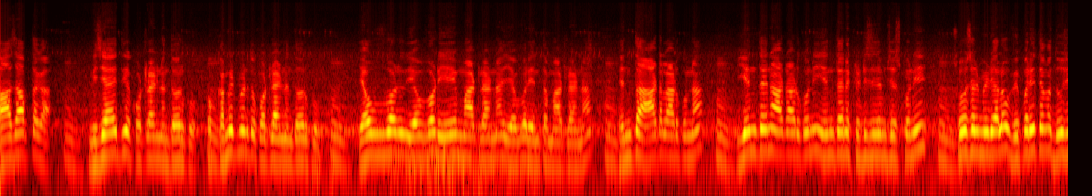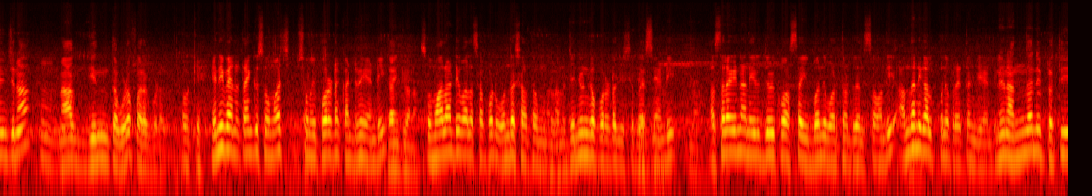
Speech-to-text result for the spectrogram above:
బాజాప్తగా నిజాయితీగా కొట్లాడినంత వరకు ఒక కమిట్మెంట్తో కొట్లాడినంత వరకు ఎవడు ఎవడు ఏం మాట్లాడినా ఎవరు ఎంత మాట్లాడినా ఎంత ఆటలు ఆడుకున్నా ఎంతైనా ఆట ఆడుకొని ఎంతైనా క్రిటిసిజం చేసుకొని సోషల్ మీడియాలో విపరీతంగా దూషించినా నాకు గింత కూడా ఫరక్ పడదు. Okay. Anyway thank you so much so మీ పోరాటం కంటిన్యూ చేయండి. థ్యాంక్ యూ సో మాలాంటి వాళ్ళ సపోర్ట్ వంద శాతం ఉంటుంది జెన్యున్గా పోరాటం చేసే ప్రయత్నం చేయండి. అసలైన నిరుద్యోగికి వస్తా ఇబ్బంది పడుతున్నట్టు తెలుస్తా ఉంది. అందరినీ కలుపుకునే ప్రయత్నం చేయండి. నేను అందరినీ ప్రతి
